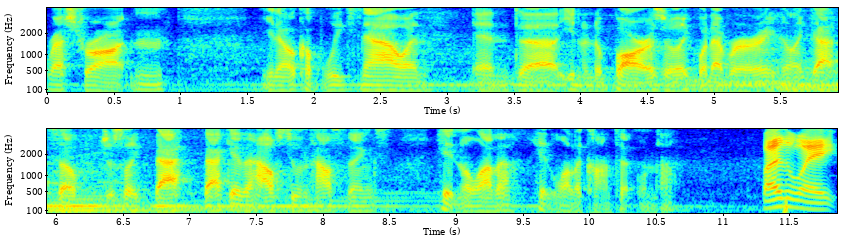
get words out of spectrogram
restaurant and you know a couple weeks now, and and uh, you know no bars or like whatever or anything like that. So just like back back in the house doing house things, hitting a lot of hitting a lot of content whatnot. By the way,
